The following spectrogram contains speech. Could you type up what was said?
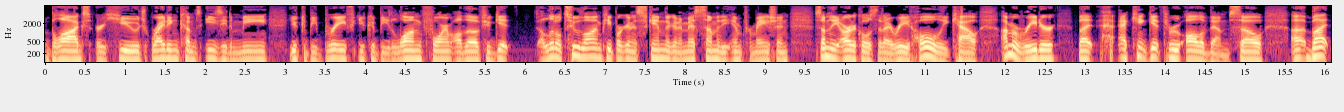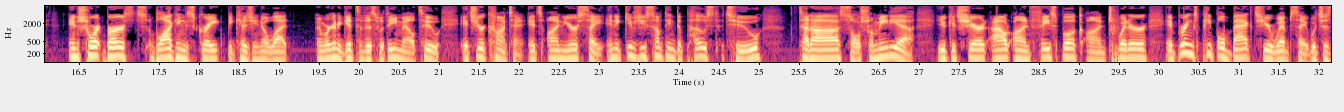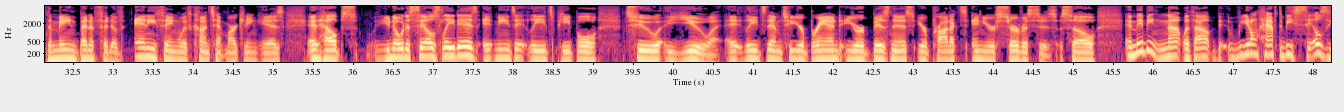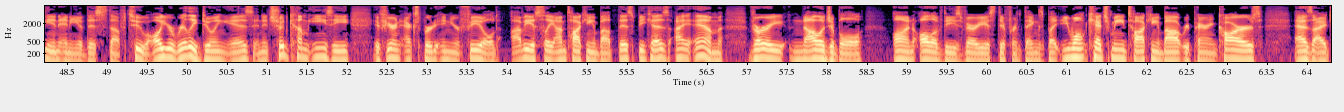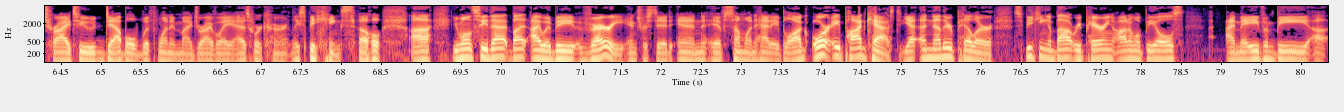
blogs are huge. Writing comes easy to me. You could be brief, you could be long form, although if you get a little too long, people are going to skim. They're going to miss some of the information. Some of the articles that I read, holy cow, I'm a reader, but I can't get through all of them. So, uh, but in short bursts, blogging's great because you know what? and we're going to get to this with email too. It's your content, it's on your site, and it gives you something to post to ta-da social media. You could share it out on facebook on twitter. It brings people back to your website which is the main benefit of anything with content marketing is it helps you know what a sales lead is? It means it leads people to you. It leads them to your brand your business your products and your services. So and maybe not without you don't have to be salesy in any of this stuff too. All you're really doing is and it should come easy if you're an expert in your field. Obviously i'm talking about this because I am very knowledgeable on all of these various different things, but you won't catch me talking about repairing cars as I try to dabble with one in my driveway as we're currently speaking. So uh, you won't see that, but I would be very interested in if someone had a blog or a podcast, yet another pillar speaking about repairing automobiles. I may even be uh,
